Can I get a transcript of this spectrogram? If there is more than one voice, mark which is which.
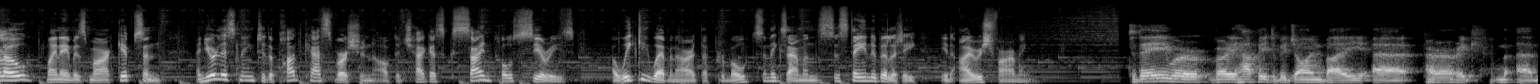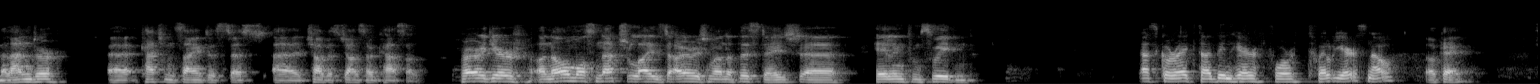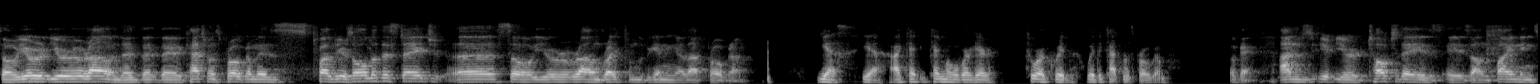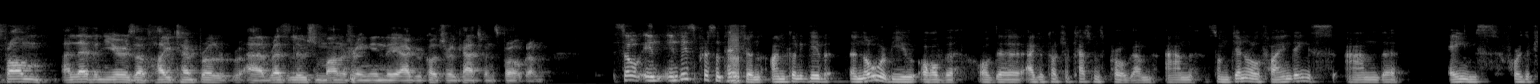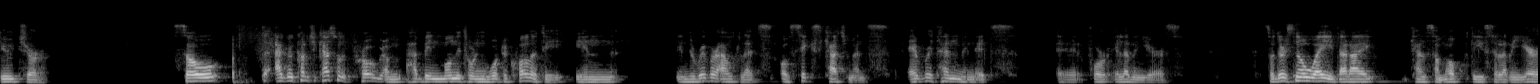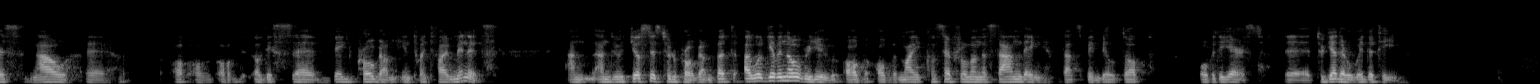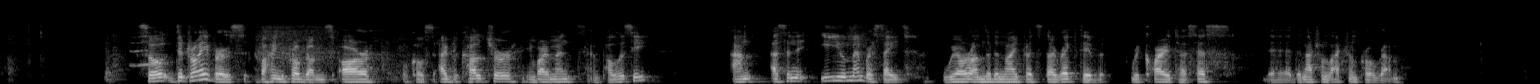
Speaker 1: Hello, my name is Mark Gibson, and you're listening to the podcast version of the Teagasc Signpost series, a weekly webinar that promotes and examines sustainability in Irish farming.
Speaker 2: Today, we're very happy to be joined by uh, Per Eric uh, Mellander, uh, catchment scientist at uh, Teagasc Johnstown Castle. Per-Erik, you're an almost naturalized Irishman at this stage, uh, hailing from Sweden.
Speaker 3: That's correct. I've been here for 12 years now.
Speaker 2: Okay. So you're you're around. The, the, the catchments program is 12 years old at this stage. Uh, so you're around right from the beginning of that program.
Speaker 3: Yes. Yeah. I came over here to work with with the catchments program.
Speaker 2: Okay. And your talk today is is on findings from 11 years of high temporal uh, resolution monitoring in the agricultural catchments program.
Speaker 3: So in, in this presentation, I'm going to give an overview of, of the agricultural catchments program and some general findings and uh, aims for the future. So the agricultural catchment program have been monitoring water quality in, in the river outlets of six catchments every 10 minutes uh, for 11 years. So there's no way that I can sum up these 11 years now uh, of, of, of, this uh, big program in 25 minutes and, and do justice to the program. But I will give an overview of, of my conceptual understanding that's been built up over the years uh, together with the team. So the drivers behind the programs are, of course, agriculture, environment, and policy. And as an EU member state, we are under the Nitrates Directive required to assess uh, the National Action Programme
